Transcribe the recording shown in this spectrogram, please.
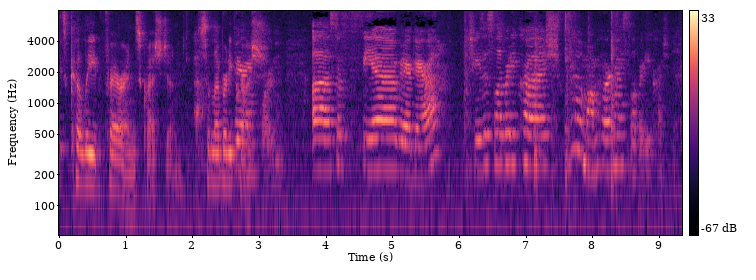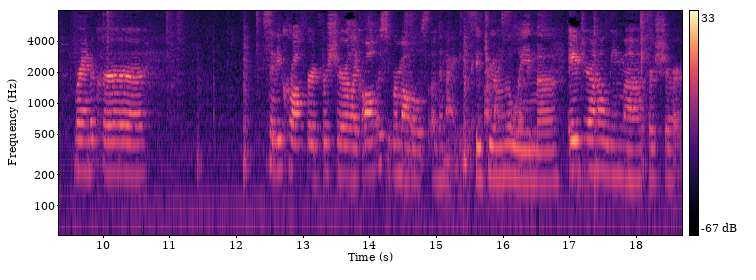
It's Khalid Farron's question. Uh, celebrity very crush. Very important. Uh, Sofia Vergara. She's a celebrity crush. I don't know, mom, who are my celebrity crush? Miranda Kerr. Cindy Crawford for sure, like all the supermodels of the 90s. Adriana Lima. Adriana Lima for sure.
